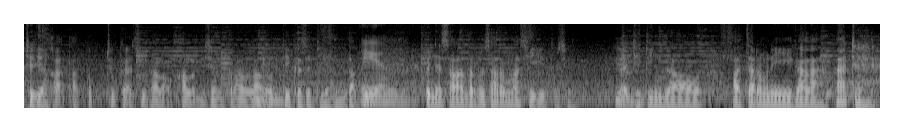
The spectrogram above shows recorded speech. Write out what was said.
jadi agak takut juga sih kalau kalau misalnya terlalu larut di kesedihan. Tapi iya penyesalan terbesar masih itu sih. Kayak ditinggal pacar menikah lah. Ada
